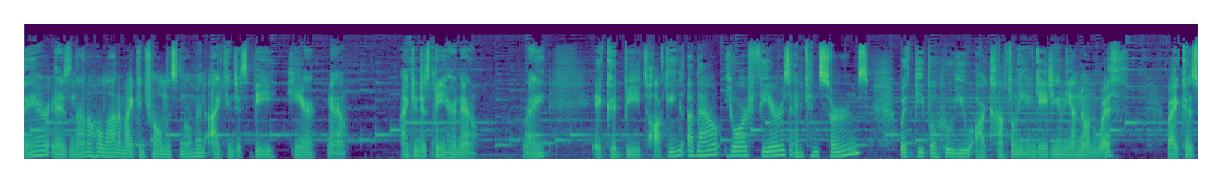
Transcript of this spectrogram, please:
there is not a whole lot of my control in this moment. I can just be here now. I can just be here now, right? It could be talking about your fears and concerns with people who you are confidently engaging in the unknown with, right? Because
